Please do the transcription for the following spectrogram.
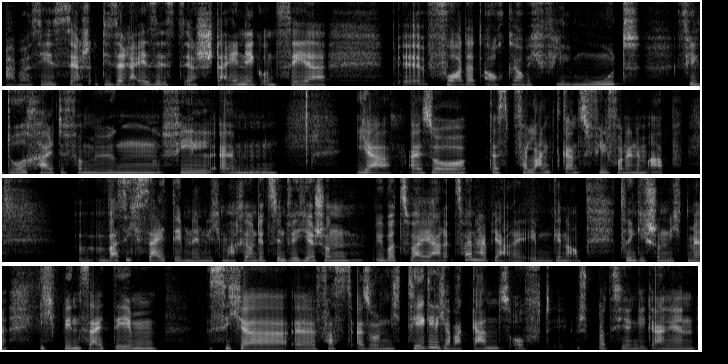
Aber sie ist sehr, diese Reise ist sehr steinig und sehr, äh, fordert auch, glaube ich, viel Mut, viel Durchhaltevermögen, viel, ähm, ja, also das verlangt ganz viel von einem ab was ich seitdem nämlich mache, und jetzt sind wir hier schon über zwei Jahre, zweieinhalb Jahre eben, genau, trinke ich schon nicht mehr. Ich bin seitdem sicher äh, fast, also nicht täglich, aber ganz oft spazieren gegangen,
